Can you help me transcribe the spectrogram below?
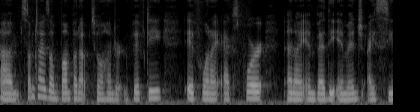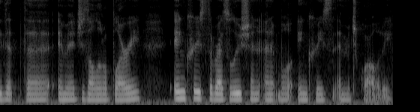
Um, sometimes I'll bump it up to 150 if when I export and I embed the image, I see that the image is a little blurry. Increase the resolution and it will increase the image quality.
